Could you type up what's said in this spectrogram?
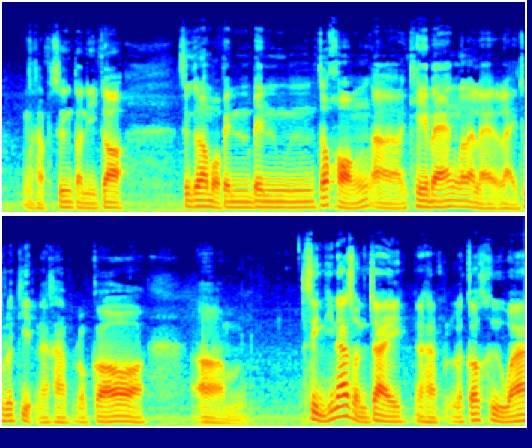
ำนะครับซึ่งตอนนี้ก็ซึ่งก็เราบอกเป็นเป็นเจ้าของ KBank แล้วหลายหลายธุรกิจนะครับ แล้วก็สิ่งที่น่าสนใจนะครับแล้วก็คือว่า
